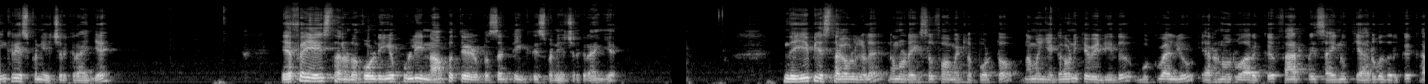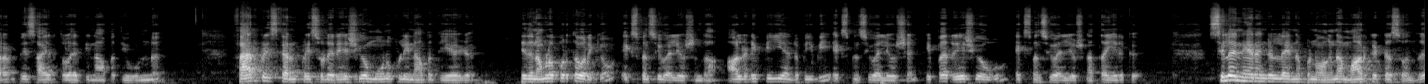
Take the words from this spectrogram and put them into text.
இன்க்ரீஸ் பண்ணி வச்சிருக்கிறாங்க. எஃப்ஐஐஸ் தன்னோட ஹோல்டிங்கை புள்ளி நாற்பத்தேழு பர்சன்ட் இன்க்ரீஸ் பண்ணி வச்சிருக்கிறாங்க. இந்த இபிஎஸ் தகவல்களை நம்மளோட எக்ஸல் ஃபார்மேட்டில் போட்டோம் நம்ம இங்கே கவனிக்க வேண்டியது புக் வேல்யூ இரநூறுவா இருக்குது ஃபேர் ப்ரைஸ் ஐநூற்றி அறுபது இருக்குது கரண்ட் ப்ரைஸ் ஆயிரத்தி தொள்ளாயிரத்தி நாற்பத்தி ஒன்று ஃபேர் ப்ரைஸ் கரண்ட் ப்ரைஸோட ரேஷியோ மூணு புள்ளி நாற்பத்தி ஏழு. இது நம்மளை பொறுத்த வரைக்கும் எக்ஸ்பென்சிவ் வேல்யூஷன் தான். Already PE and PB expensive valuation இப்போ ரேஷியோவும் எக்ஸ்பென்சிவ் வேல்யூஷனாக தான் இருக்குது சில நேரங்களில் என்ன பண்ணுவாங்கன்னா மார்க்கெட்டர்ஸ் வந்து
